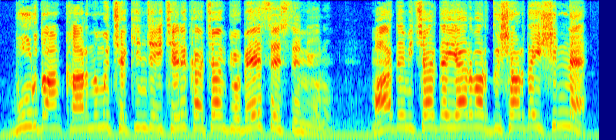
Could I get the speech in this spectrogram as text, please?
Buradan karnımı çekince içeri kaçan göbeğe sesleniyorum. Madem içeride yer var dışarıda işin ne?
